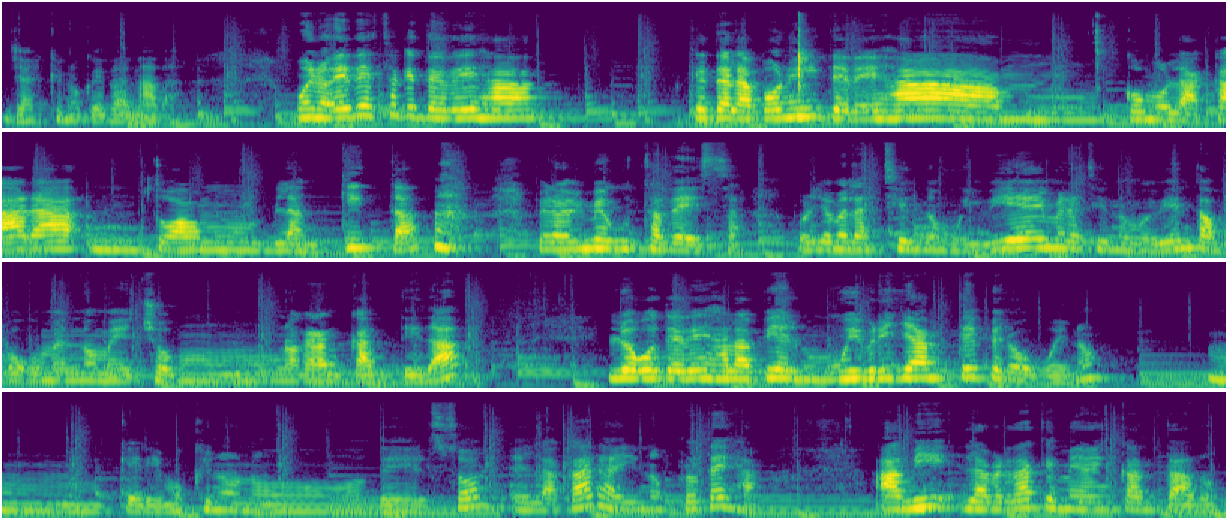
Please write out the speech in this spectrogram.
Ya es que no queda nada. Bueno, es de esta que te deja, que te la pones y te deja... Mm, como la cara mm, toda blanquita, pero a mí me gusta de esa, porque yo me la extiendo muy bien, me la extiendo muy bien, tampoco me, no me he hecho una gran cantidad. Luego te deja la piel muy brillante, pero bueno, queremos que no nos dé el sol en la cara y nos proteja. A mí la verdad que me ha encantado.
